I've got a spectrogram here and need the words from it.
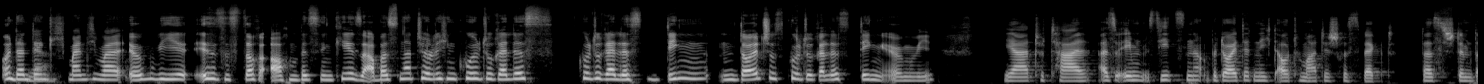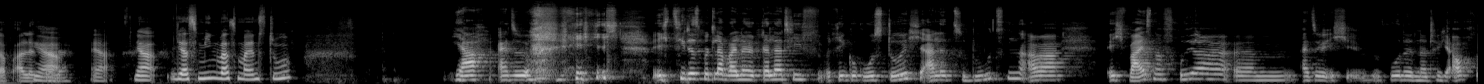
Und dann ja. denke ich manchmal, irgendwie ist es doch auch ein bisschen Käse. Aber es ist natürlich ein kulturelles, kulturelles Ding, ein deutsches kulturelles Ding irgendwie. Ja, total. Also eben Siezen bedeutet nicht automatisch Respekt. Das stimmt auf alle ja. Fälle. Ja. Ja. Jasmin, was meinst du? Ja, also ich, ich ziehe das mittlerweile relativ rigoros durch, alle zu duzen, aber ich weiß noch früher, ähm, also ich wurde natürlich auch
